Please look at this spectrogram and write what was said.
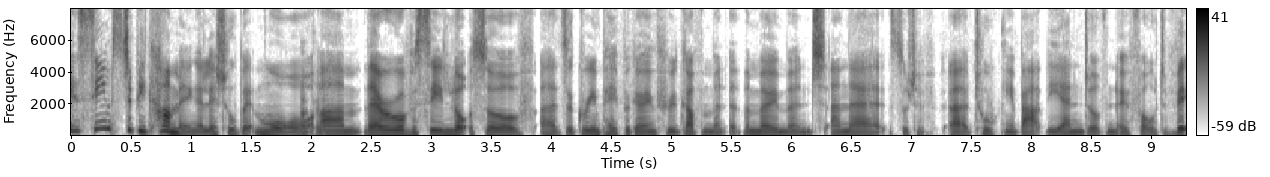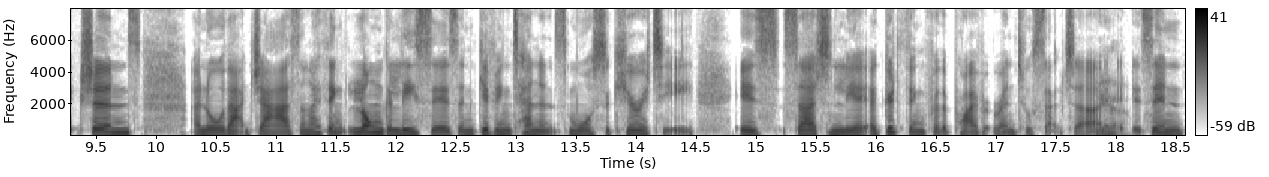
It seems to be coming a little bit more. Okay. Um, there are obviously lots of uh, there's a green paper going through government at the moment, and they're sort of uh, talking about the end of no fault evictions and all that jazz. And I think longer leases and giving tenants more security is certainly a good thing for the private rental sector. Yeah. It's in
